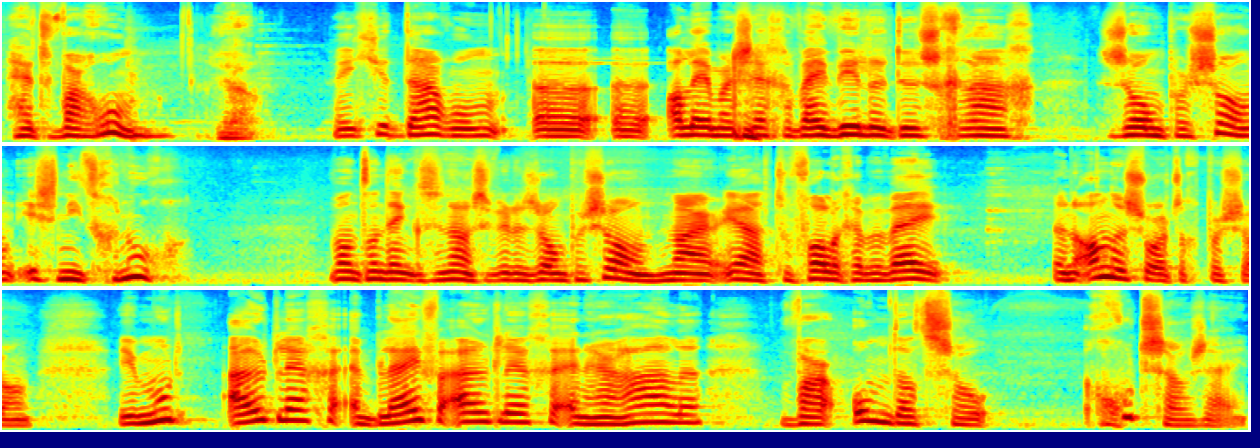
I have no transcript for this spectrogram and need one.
het waarom. Ja. Weet je, daarom eh, eh, alleen maar zeggen, wij willen dus graag zo'n persoon, is niet genoeg. Want dan denken ze, nou, ze willen zo'n persoon. Maar ja, toevallig hebben wij een ander soortig persoon. Je moet uitleggen en blijven uitleggen en herhalen waarom dat zo goed zou zijn.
